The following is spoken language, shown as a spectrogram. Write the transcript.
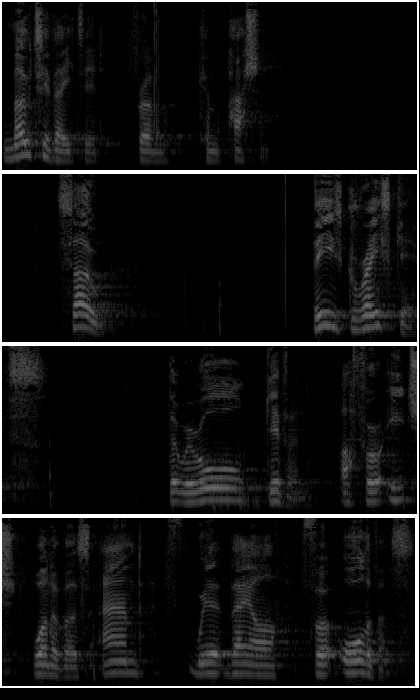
Motivated from compassion. So, these grace gifts that we're all given are for each one of us, and they are for all of us.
